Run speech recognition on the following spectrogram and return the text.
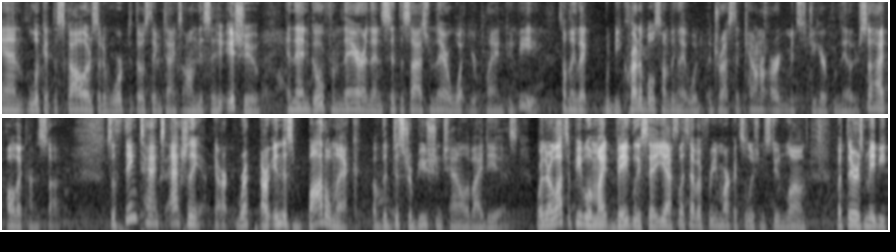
and look at the scholars that have worked at those think tanks on this issue and then go from there and then synthesize from there what your plan could be. Something that would be credible something that would address the counter arguments that you hear from the other side all that kind of stuff. So think tanks actually are, are in this bottleneck of the distribution channel of ideas where there are lots of people who might vaguely say yes let's have a free market solution to student loans but there's maybe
